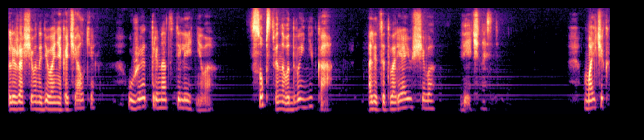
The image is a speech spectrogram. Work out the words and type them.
лежащего на диване качалки, уже тринадцатилетнего, собственного двойника, олицетворяющего вечность. Мальчик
